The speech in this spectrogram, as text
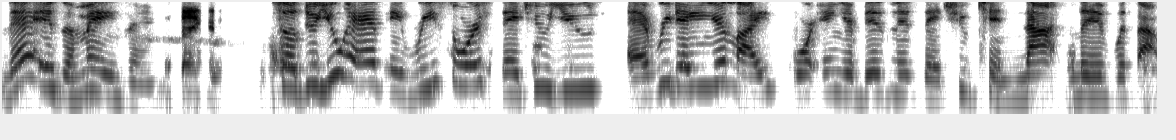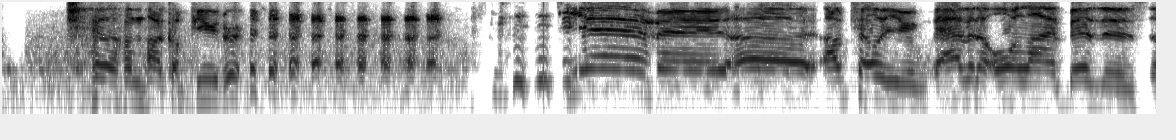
That is amazing. Thank you. So, do you have a resource that you use every day in your life or in your business that you cannot live without? My computer. yeah, man. Uh, I'm telling you, having an online business, uh,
